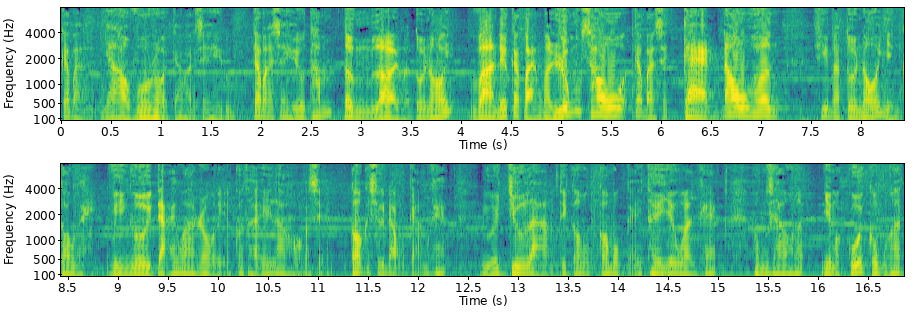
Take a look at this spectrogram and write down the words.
Các bạn nhào vô rồi các bạn sẽ hiểu. Các bạn sẽ hiểu thấm từng lời mà tôi nói. Và nếu các bạn mà lúng sâu các bạn sẽ càng đau hơn khi mà tôi nói những câu này, vì người trải qua rồi, có thể là họ sẽ có cái sự đồng cảm khác. Người chưa làm thì có một có một cái thế giới quan khác, không sao hết. Nhưng mà cuối cùng hết,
